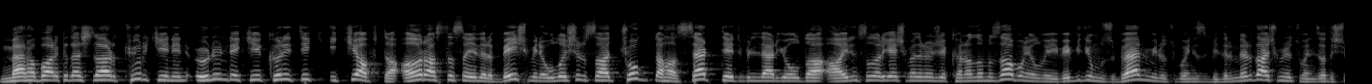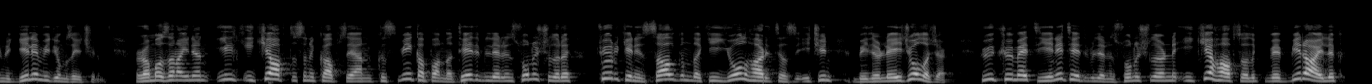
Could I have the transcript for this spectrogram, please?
Merhaba arkadaşlar. Türkiye'nin önündeki kritik 2 hafta ağır hasta sayıları 5000'e ulaşırsa çok daha sert tedbirler yolda. Ayrıntıları geçmeden önce kanalımıza abone olmayı ve videomuzu beğenmeyi unutmayınız. Bildirimleri de açmayı unutmayınız. Hadi şimdi gelin videomuza geçelim. Ramazan ayının ilk 2 haftasını kapsayan kısmi kapanma tedbirlerin sonuçları Türkiye'nin salgındaki yol haritası için belirleyici olacak. Hükümet yeni tedbirlerin sonuçlarını 2 haftalık ve 1 aylık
